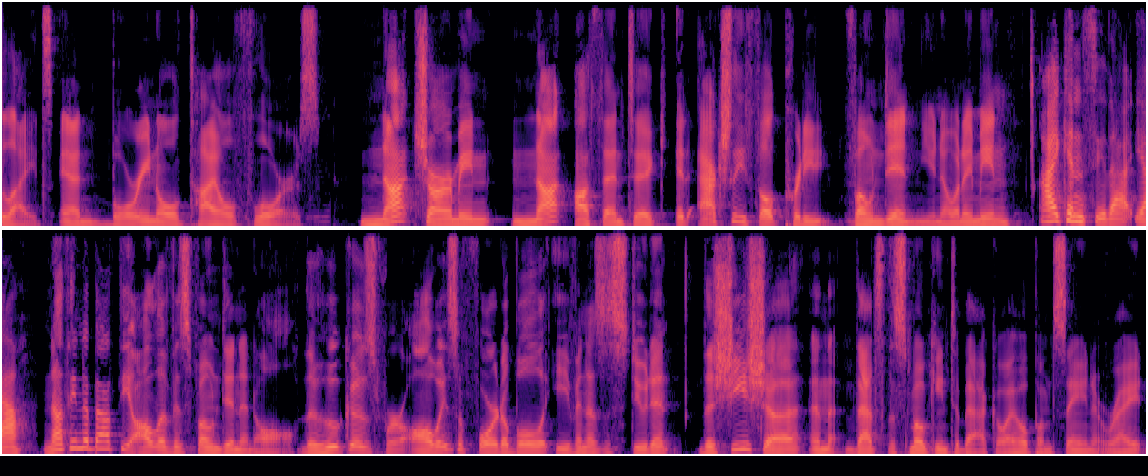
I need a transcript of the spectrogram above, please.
lights and boring old tile floors. Not charming, not authentic. It actually felt pretty phoned in, you know what I mean? I can see that, yeah. Nothing about the olive is phoned in at all. The hookahs were always affordable, even as a student. The shisha, and that's the smoking tobacco, I hope I'm saying it right,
